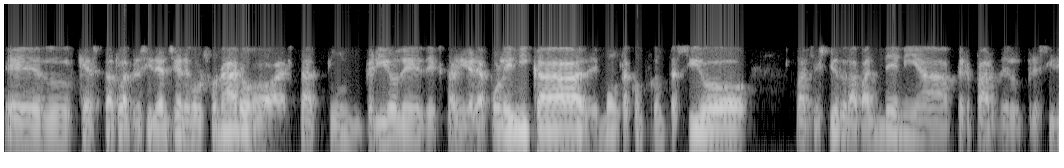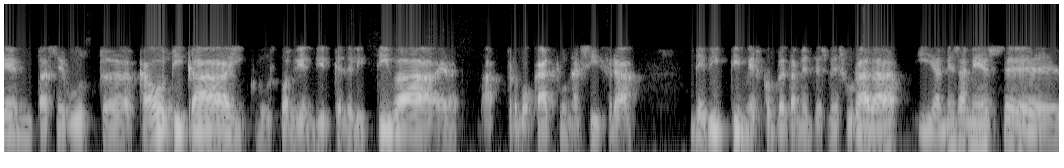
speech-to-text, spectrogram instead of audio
El que ha estat la presidència de Bolsonaro ha estat un període d'extraordinària polèmica, de molta confrontació, la gestió de la pandèmia per part del president ha sigut eh, caòtica, inclús podríem dir que delictiva, eh, ha provocat una xifra de víctimes completament desmesurada i, a més a més, eh,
